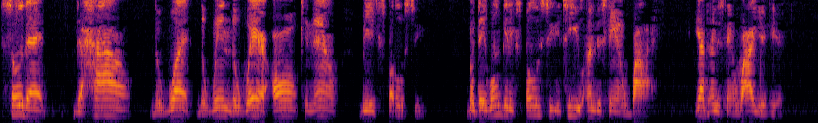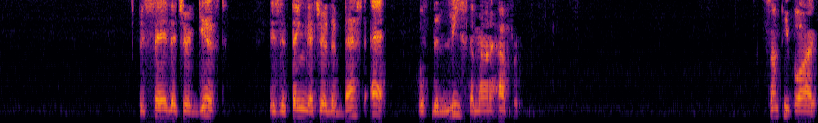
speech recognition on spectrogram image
so that the how, the what, the when, the where all can now be exposed to you. But they won't get exposed to you until you understand why. You have to understand why you're here. It's said that your gift is the thing that you're the best at with the least amount of effort. Some people are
